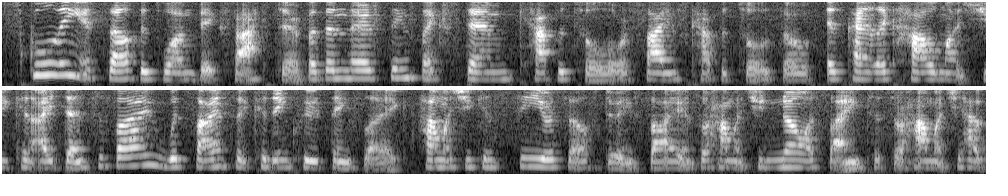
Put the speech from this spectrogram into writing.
schooling itself is one big factor, but then there's things like STEM capital or science capital. So, it's kind of like how much you can identify with science. So, it could include things like how much you can see yourself doing science, or how much you know a scientist, or how much you have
